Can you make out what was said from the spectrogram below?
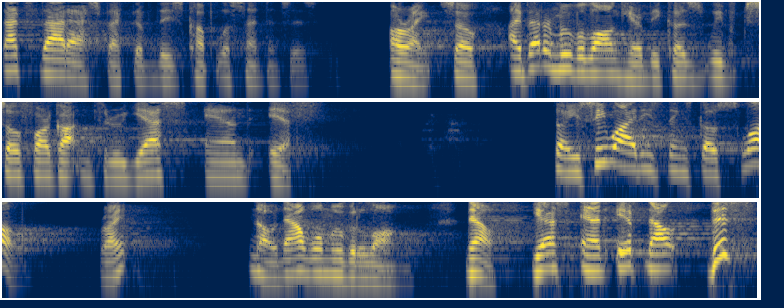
That's that aspect of these couple of sentences. All right, so I better move along here because we've so far gotten through yes and if. So you see why these things go slow, right? No, now we'll move it along. Now, yes and if. Now, this,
